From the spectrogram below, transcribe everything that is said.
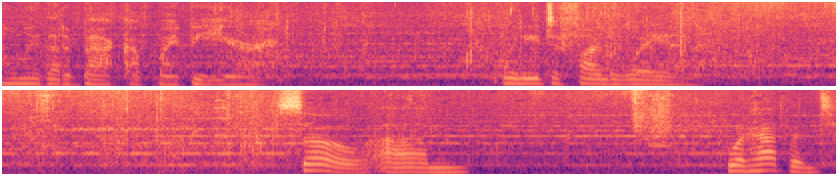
Only that a backup might be here. We need to find a way in. So, um. What happened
